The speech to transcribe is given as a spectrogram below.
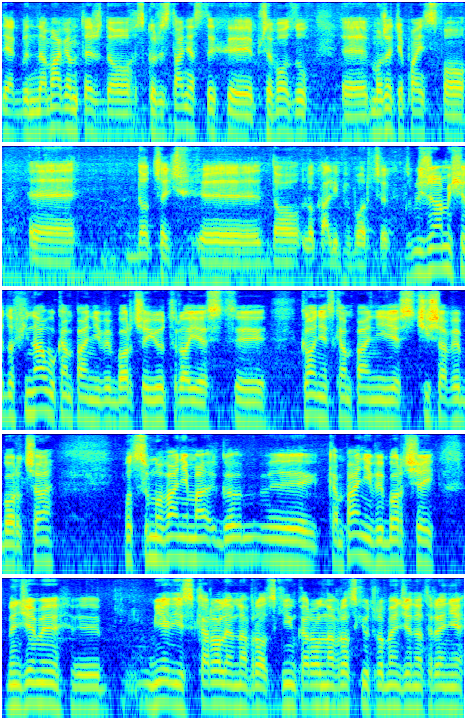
jakby namawiam też do skorzystania z tych przewozów. Możecie Państwo dotrzeć do lokali wyborczych. Zbliżamy się do finału kampanii wyborczej. Jutro jest koniec kampanii, jest cisza wyborcza. Podsumowanie ma, go, y, kampanii wyborczej będziemy y, mieli z Karolem Nawrockim. Karol Nawrocki jutro będzie na terenie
